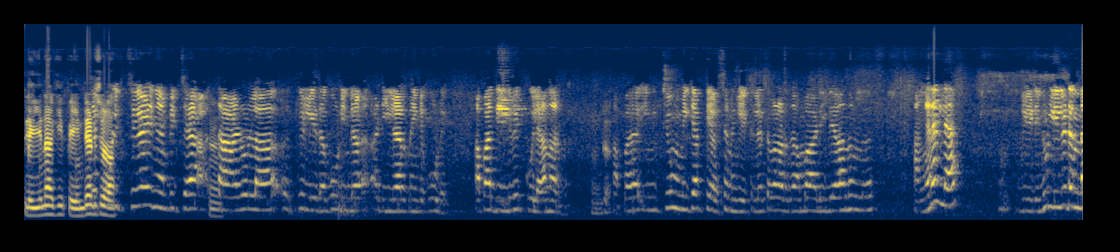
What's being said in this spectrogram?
ക്ലീൻ ആക്കി പെയിന്റ് അടിച്ചോളാം. കഴിഞ്ഞാൽ പിച്ച താഴെയുള്ള കിളിയുടെ കൂടിന്റെ അടിയിലിറന്നതിന്റെ കൂട്. അപ്പൊ അതിൽ വെക്കൂലെന്ന് പറഞ്ഞു. അപ്പൊ എനിക്കും ഉമ്മിക്ക് അത്യാവശ്യമാണ് വീട്ടിലിട്ട് വളർത്താൻ പാടില്ല എന്നുള്ളത്. അങ്ങനല്ല. വീടിനുള്ളിൽ ഇടണ്ട.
